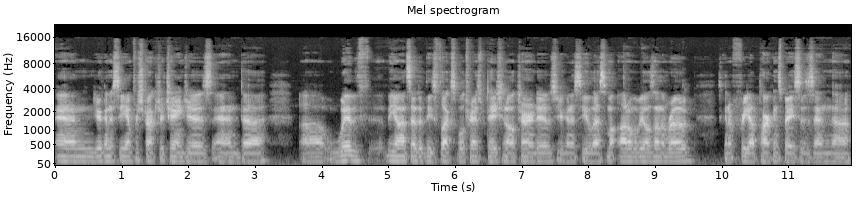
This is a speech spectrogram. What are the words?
and you're going to see infrastructure changes, and uh, uh, with the onset of these flexible transportation alternatives, you're going to see less automobiles on the road. It's going to free up parking spaces, and uh,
